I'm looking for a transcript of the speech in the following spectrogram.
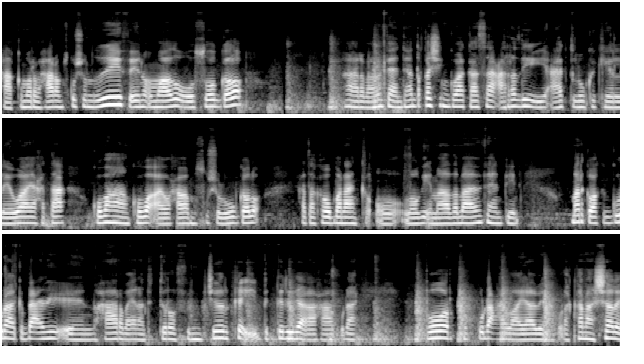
xaaqa mar waxaa rabaa musqusha nadiif inuu imaado oo soo galo waxaa rabaa ma fahanteen hadda qashinka waa kaasaa caradii iyo caagta lagu ka keelay waaye xataa kobahan koba ah waxaa musqusha lagu galo. Xataa koba banaanka oo looga imaado maa ma fahanteen marka waa ka guraa kabacdi waxaa rabaa inaan titiro firinjeerka iyo bateriga waxaa ku dhahay. Boorka ku dhacay waayaabe waxaa ku dhahay. Kana shale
